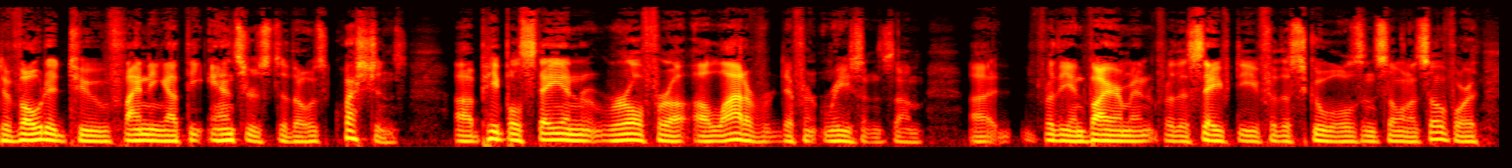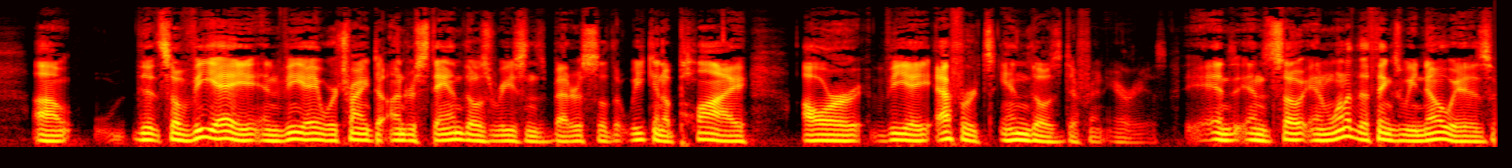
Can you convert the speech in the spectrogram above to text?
devoted to finding out the answers to those questions. Uh, people stay in rural for a, a lot of different reasons um, uh, for the environment, for the safety, for the schools, and so on and so forth. Uh, so, VA and VA, we're trying to understand those reasons better so that we can apply our VA efforts in those different areas. And and so and one of the things we know is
